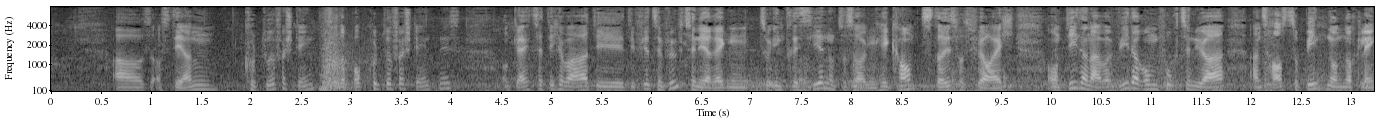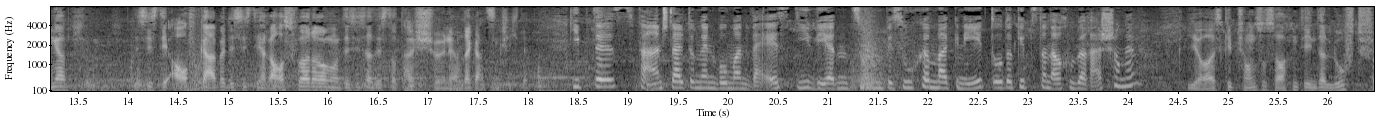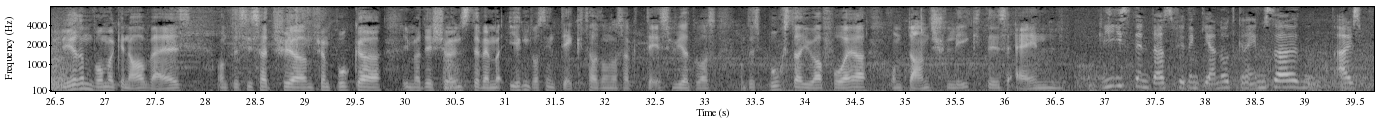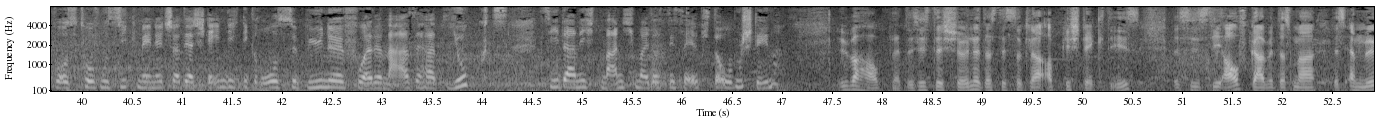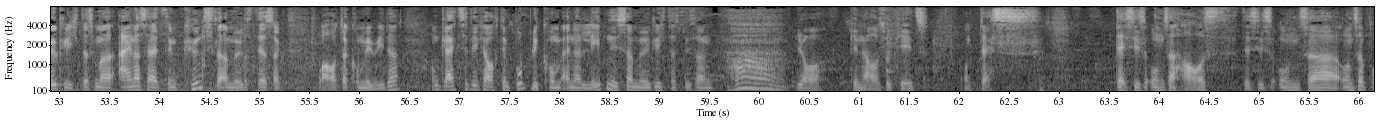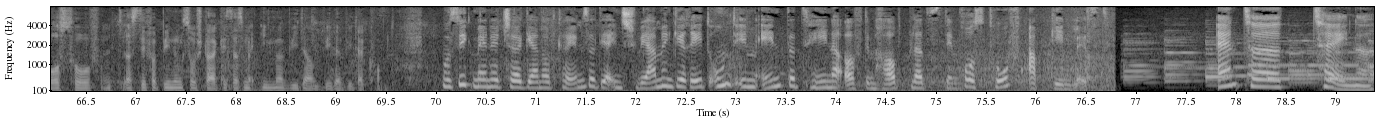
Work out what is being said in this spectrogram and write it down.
aus, aus deren Kulturverständnis oder Popkulturverständnis und gleichzeitig aber auch die, die 14-, 15-Jährigen zu interessieren und zu sagen, hey kommt, da ist was für euch. Und die dann aber wiederum 15 Jahre ans Haus zu binden und noch länger, das ist die Aufgabe, das ist die Herausforderung und das ist auch das total Schöne an der ganzen Geschichte. Gibt es Veranstaltungen, wo man weiß, die werden zum Besuchermagnet oder gibt es dann auch Überraschungen? Ja, es gibt schon so Sachen, die in der Luft flirren, wo man genau weiß. Und das ist halt für, für einen Booker immer das Schönste, wenn man irgendwas entdeckt hat und man sagt, das wird was. Und das buchst du ein Jahr vorher und dann schlägt es ein. Wie ist denn das für den Gernot Kremser als Posthof Musikmanager, der ständig die große Bühne vor der Nase hat? Juckt Sie da nicht manchmal, dass Sie selbst da oben stehen? Überhaupt nicht. Das ist das Schöne, dass das so klar abgesteckt ist. Das ist die Aufgabe, dass man das ermöglicht, dass man einerseits dem Künstler ermöglicht, der sagt, wow, da komme ich wieder, und gleichzeitig auch dem Publikum ein Erlebnis ermöglicht, dass die sagen, ah, ja, genau so geht's. Und das das ist unser Haus, das ist unser, unser Posthof und dass die Verbindung so stark ist, dass man immer wieder und wieder wieder kommt. Musikmanager Gernot Kremser, der ins Schwärmen gerät und im Entertainer auf dem Hauptplatz den Posthof abgehen lässt. Entertainer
